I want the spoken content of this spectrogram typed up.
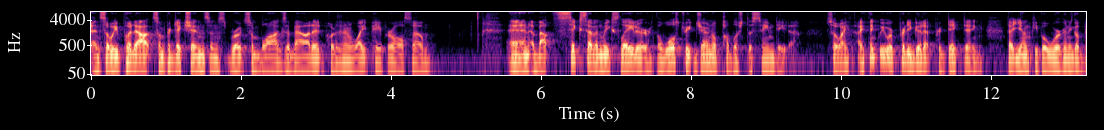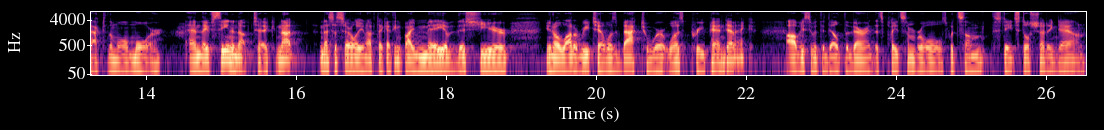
And so we put out some predictions and wrote some blogs about it, put it in a white paper also. And about six, seven weeks later, the Wall Street Journal published the same data. So I, I think we were pretty good at predicting that young people were going to go back to the mall more. And they've seen an uptick, not necessarily an uptick. I think by May of this year, you know, a lot of retail was back to where it was pre-pandemic. Obviously, with the Delta variant, that's played some roles. With some states still shutting down,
